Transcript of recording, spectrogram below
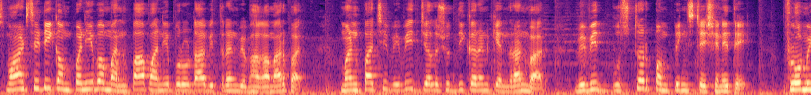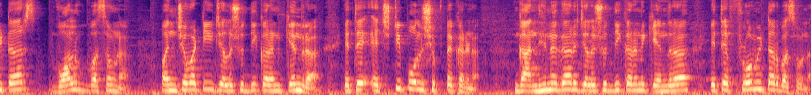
स्मार्ट सिटी कंपनी व मनपा पाणीपुरवठा वितरण विभागामार्फत मनपाचे विविध जलशुद्धीकरण केंद्रांवर विविध बुस्टर पंपिंग स्टेशन येथे फ्लोमीटर्स व्हॉल्व्ह बसवणं पंचवटी जलशुद्धीकरण केंद्र येथे एच टी पोल शिफ्ट करणं गांधीनगर जलशुद्धीकरण केंद्र येथे फ्लोमीटर बसवणं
